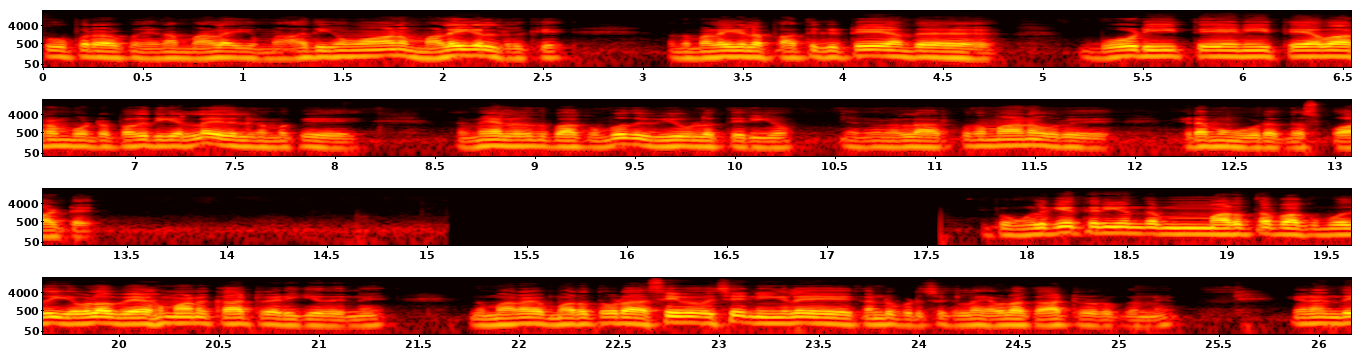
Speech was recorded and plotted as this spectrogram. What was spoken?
சூப்பராக இருக்கும். ஏன்னா மலை ம- அதிகமான மலைகள் இருக்குது அந்த மலைகளை பார்த்துக்கிட்டே அந்த போடி தேனி தேவாரம் போன்ற பகுதிகளெலாம் இதில் நமக்கு மேலேருந்து பார்க்கும்போது வியூவில் தெரியும். ஏன்னா நல்ல அற்புதமான ஒரு இடமும் கூட இந்த ஸ்பாட்டு இப்போ உங்களுக்கே தெரியும் இந்த மரத்தை பார்க்கும்போது எவ்வளோ வேகமான காற்று அடிக்குதுன்னு. இந்த மர மரத்தோட அசைவை வச்சே நீங்களே கண்டுபிடிச்சிக்கலாம் எவ்வளோ காற்று இருக்குன்னு. ஏன்னா இந்த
